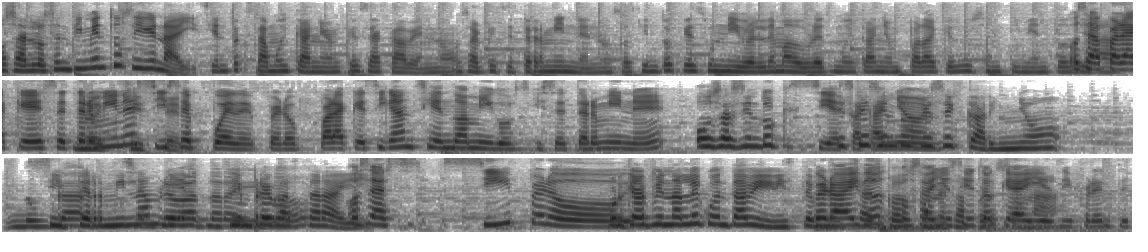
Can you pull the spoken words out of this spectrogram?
o sea, los sentimientos siguen ahí. Siento que está muy cañón que se acaben, ¿no? O sea, que se terminen. O sea, siento que es un nivel de madurez muy cañón para que esos sentimientos. O sea, para que se termine sí se puede, pero para que sigan siendo amigos y se termine. O sea, siento que. Sí, es que siento que ese cariño si terminan siempre, va, a estar ahí. O sea, sí, pero. Porque al final de cuentas viviste Pero hay dos, o sea, yo siento que ahí es diferente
